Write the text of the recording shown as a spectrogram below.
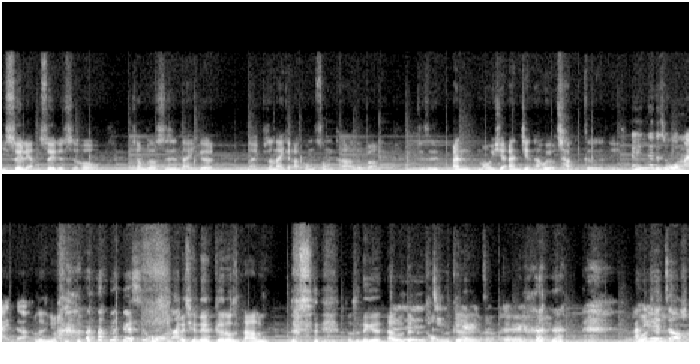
一岁两岁的时候，好像不知道是哪一个哪不知道哪一个阿公送他的吧，就是按某一些按键，它会有唱歌的那种。哎、欸，那个是我买的，那是你买？那个是我买的，而且那个歌都是大陆。都是都是那个大陆的童歌，有没有？对对对。啊，因为这种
